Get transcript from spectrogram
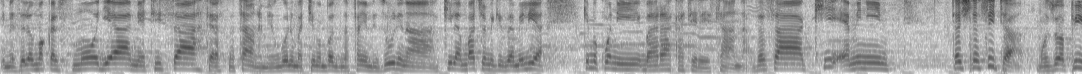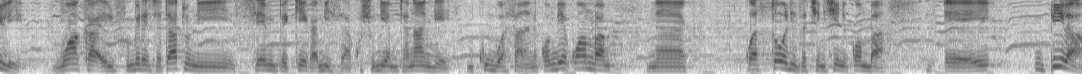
imezaliwa mwaka 1935 na miongoni mwa timu ambazo zinafanya vizuri na kile ambacho amekizamilia kimekuwa ni baraka tele sana. Sasa ki, I mean, tarehe 26 mwezi wa pili mwaka 2023 ni sehemu pekee kabisa kushuhudia mtanange mkubwa sana. Nikwambie kwamba na kwa stori za chini chini kwamba e, mpira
